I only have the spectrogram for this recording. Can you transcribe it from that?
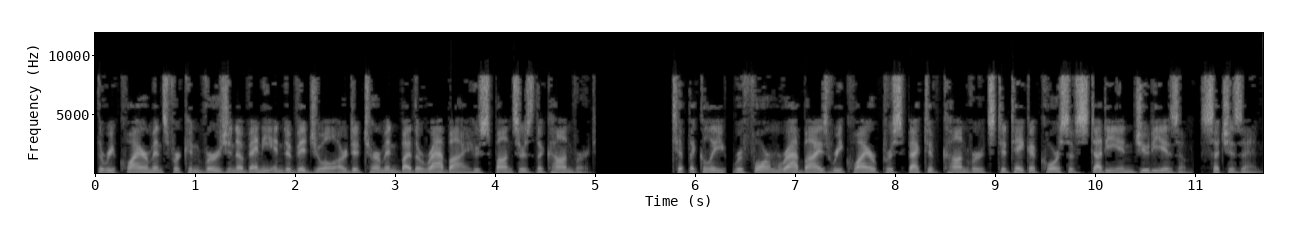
the requirements for conversion of any individual are determined by the rabbi who sponsors the convert. Typically, reform rabbis require prospective converts to take a course of study in Judaism, such as an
